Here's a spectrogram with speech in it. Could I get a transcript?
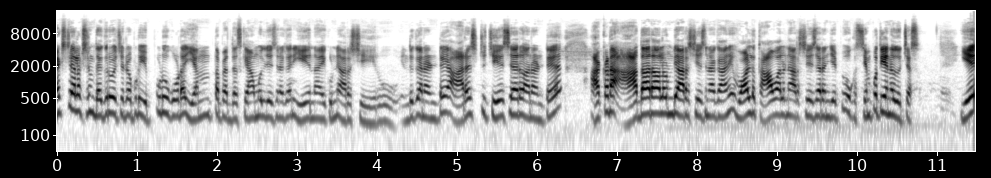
నెక్స్ట్ ఎలక్షన్ దగ్గర వచ్చేటప్పుడు ఎప్పుడు కూడా ఎంత పెద్ద స్కాములు చేసినా కానీ ఏ నాయకుడిని అరెస్ట్ చేయరు. ఎందుకనంటే అరెస్ట్ చేశారు అని అంటే అక్కడ ఆధారాలు ఉండి అరెస్ట్ చేసినా కానీ వాళ్ళు కావాలని అరెస్ట్ చేశారని చెప్పి ఒక సింపతి అనేది వచ్చేస్తుంది. ఏ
